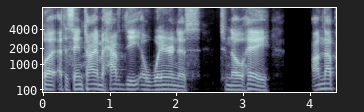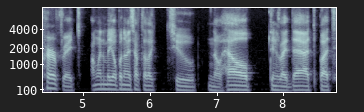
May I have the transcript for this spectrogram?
but at the same time have the awareness to know, hey, I'm not perfect. I'm gonna be open to myself to like to you know help things like that. But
